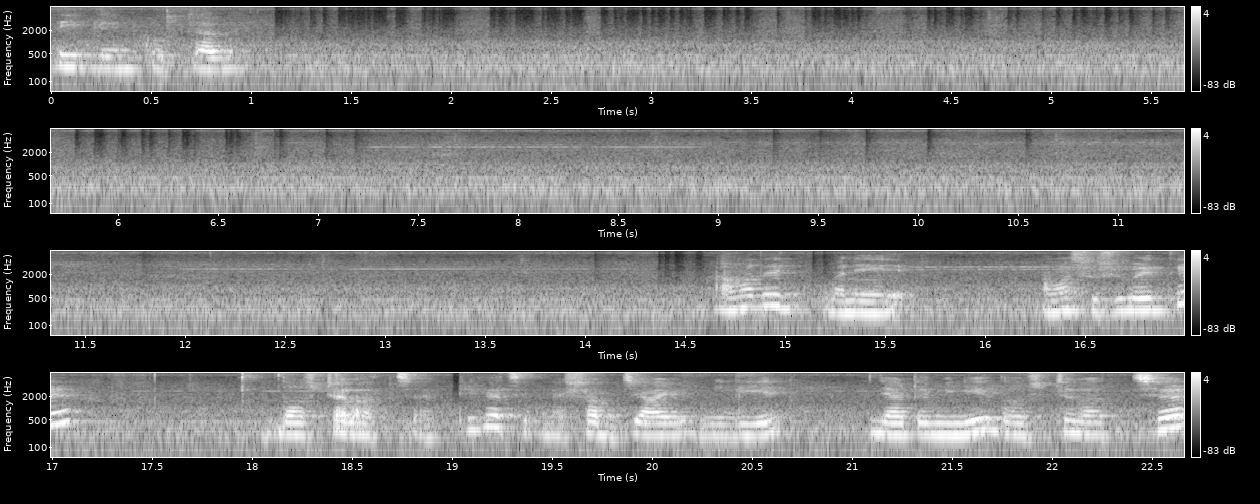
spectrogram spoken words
দিয়ে ব্লেন্ড করতে হবে। আমাদের মানে আমার শ্বশুরবাড়িতে দশটা বাচ্চা, ঠিক আছে? মানে সব যায় মিলিয়ে, যাটা মিলিয়ে দশটা বাচ্চার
